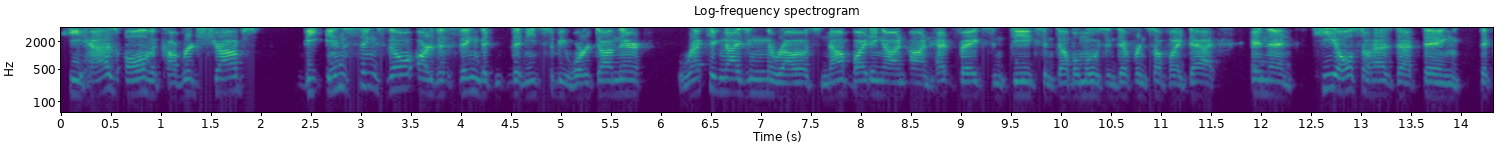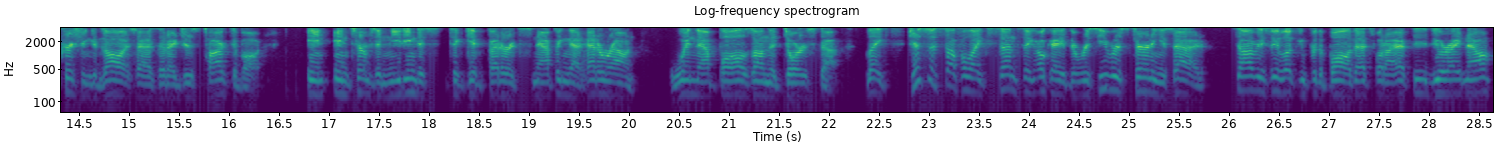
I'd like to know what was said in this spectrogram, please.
He has all the coverage chops. The instincts though are the thing that that needs to be worked on there. Recognizing the routes, not biting on on head fakes and deeks and double moves and different stuff like that. And then he also has that thing that Christian Gonzalez has that I just talked about in in terms of needing to to get better at snapping that head around when that ball's on the doorstep. Like just the stuff of like sensing, okay, the receiver's turning his head. It's obviously looking for the ball. That's what I have to do right now.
